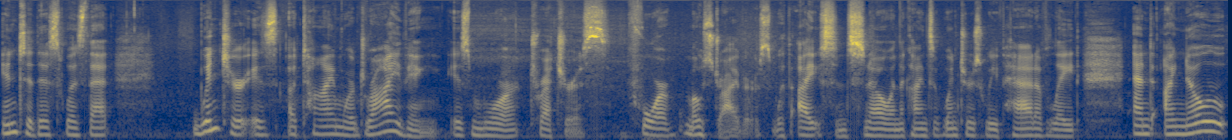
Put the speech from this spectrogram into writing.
into this was that winter is a time where driving is more treacherous for most drivers with ice and snow and the kinds of winters we've had of late. And I know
